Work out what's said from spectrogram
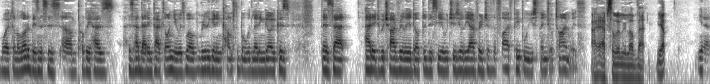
worked on a lot of businesses. Um, probably has has had that impact on you as well. Really getting comfortable with letting go because there's that adage which I've really adopted this year, which is you're the average of the five people you spend your time with. I absolutely love that. Yep. Yeah.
